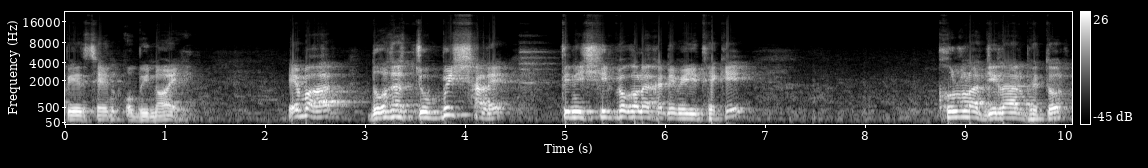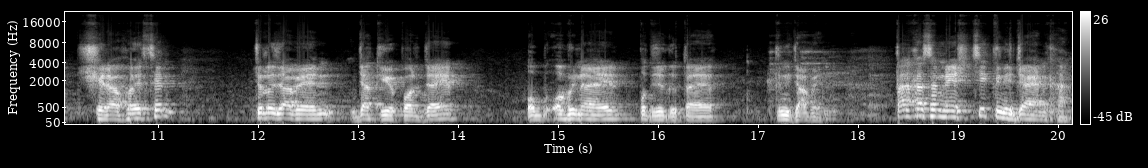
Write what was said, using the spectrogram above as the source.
পেয়েছেন অভিনয়ে। এবার দু হাজার চব্বিশ সালে তিনি শিল্পকলা একাডেমি থেকে খুলনা জেলার ভেতর সেরা হয়েছেন। চলে যাবেন জাতীয় পর্যায়ে অভিনয়ের প্রতিযোগিতায় তিনি যাবেন। তার কাছে আমি এসেছি তিনি জায়ান খান।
